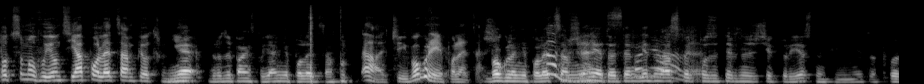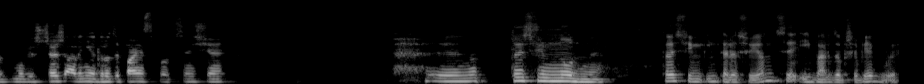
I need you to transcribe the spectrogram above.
podsumowując, ja polecam Piotr. Nie, drodzy Państwo, ja nie polecam. A, czyli w ogóle nie polecasz. W ogóle nie polecam. Dobrze, nie, nie, to ten jeden aspekt pozytywny życie, który jest w tym filmie, to mówię szczerze, ale nie, drodzy Państwo, w sensie no, to jest film nudny. To jest film interesujący i bardzo przebiegły.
